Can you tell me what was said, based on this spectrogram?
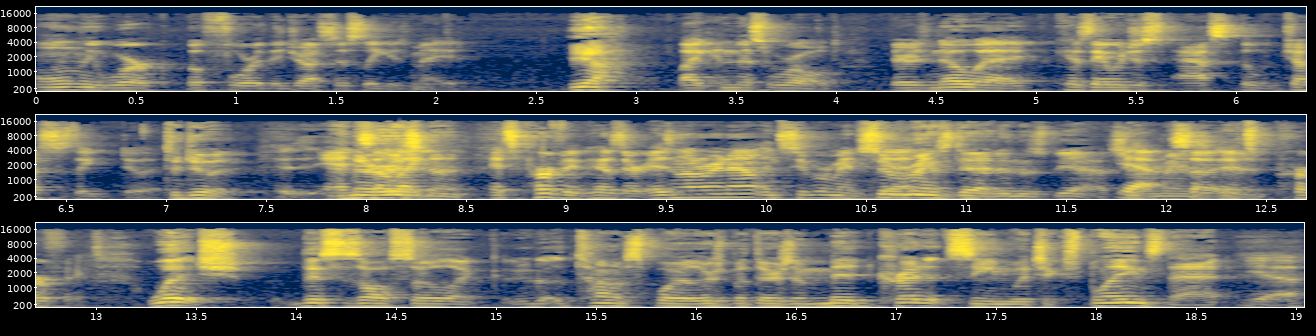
only work before the Justice League is made. Yeah, Like in this world, there's no way because they would just ask the Justice League to do it. to do it, And, and, there so, is like, none. It's perfect because there is none right now, and Superman's dead. Superman's dead in this. Yeah, Yeah, Superman's so dead. it's perfect. which this is also like a ton of spoilers, but there's a mid-credit scene which explains that Yeah.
